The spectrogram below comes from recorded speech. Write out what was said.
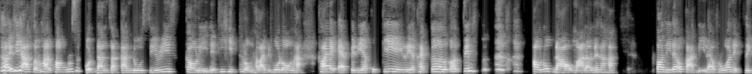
ใครที่อยากสัมผัสความรู้สึกกดดันจากการดูซีรีส์เกาหลีเนี่ยที่ฮิตถล่มทลายไปทั่วโลกนะคะ ใครแอบไปเลียคุกกี้เลียแครกเกอร์แล้วก็จิ้มเอารูปดาวออกมาแล้วเนี่ยนะคะ ตอนนี้ได้โอกาสดีแล้ว เพราะว่า Netflix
